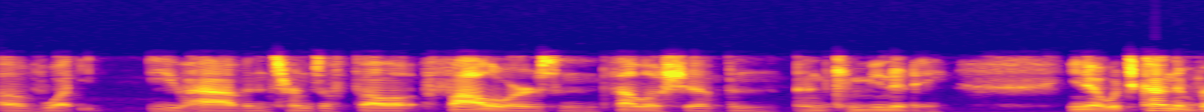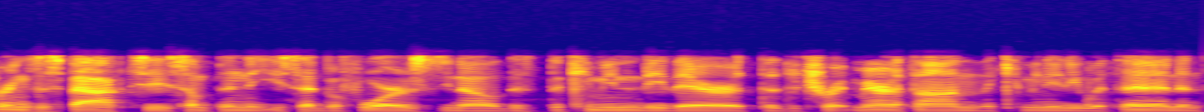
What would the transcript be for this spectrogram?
of what you have in terms of fellow followers and fellowship and, and community you know which kind of brings us back to something that you said before is you know the, the community there at the detroit marathon the community within and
